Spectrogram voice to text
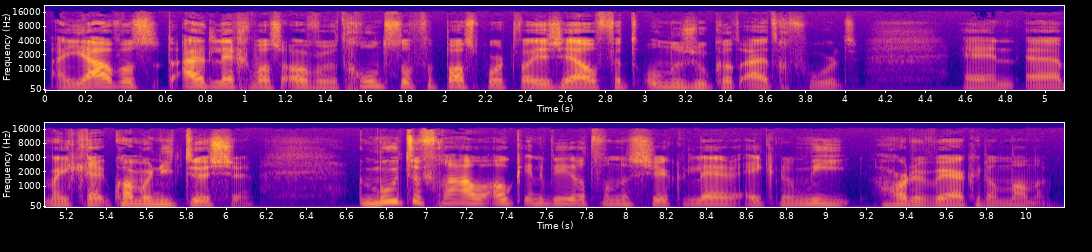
aan jou was het uitleggen was over het grondstoffenpaspoort, waar je zelf het onderzoek had uitgevoerd. En, maar je kwam er niet tussen. Moeten vrouwen ook in de wereld van de circulaire economie harder werken dan mannen?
